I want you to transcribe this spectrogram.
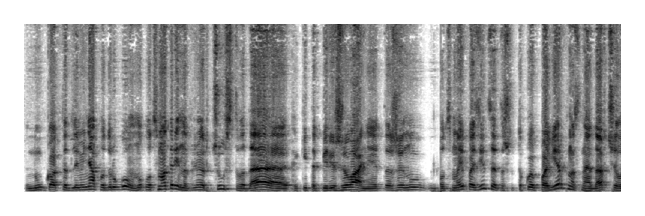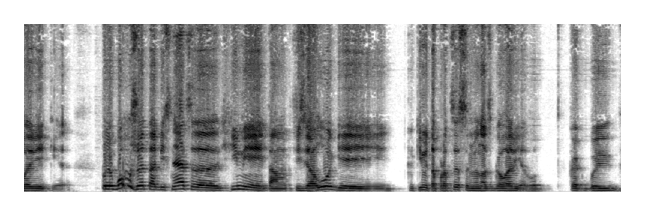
ну, как-то для меня по-другому. Ну, вот смотри, например, чувства, да, какие-то переживания, это же, ну, вот с моей позиции, это что-то такое поверхностное, да, в человеке. По-любому же это объясняется химией, там, физиологией, какими-то процессами у нас в голове. Вот, как бы,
